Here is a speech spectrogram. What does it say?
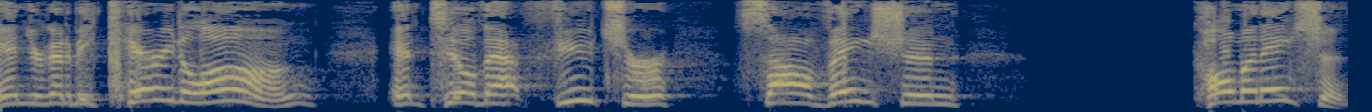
and you're going to be carried along until that future salvation culmination.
